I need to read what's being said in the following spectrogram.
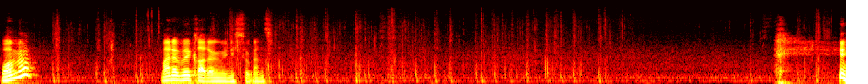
Wollen wir? Meiner will gerade irgendwie nicht so ganz.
